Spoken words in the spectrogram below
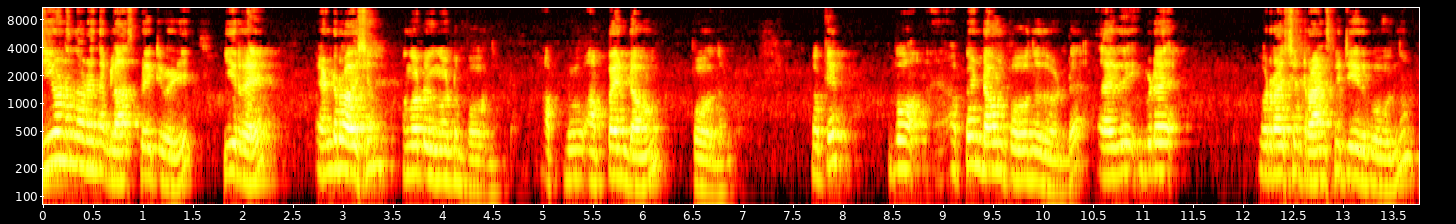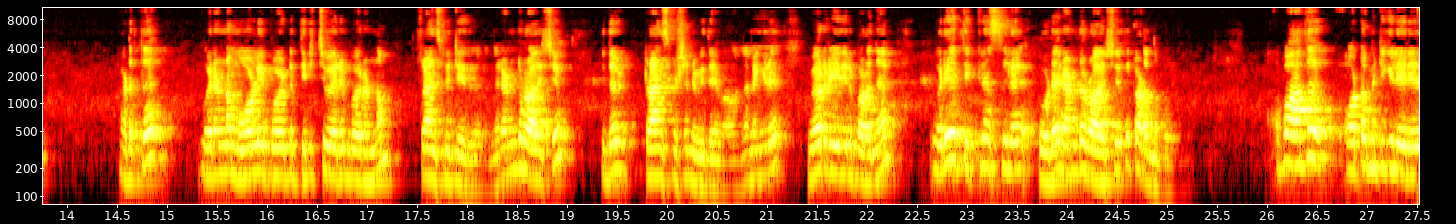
ജിയോൺ എന്ന് പറയുന്ന ഗ്ലാസ് പ്ലേറ്റ് വഴി ഈ റേ രണ്ട് പ്രാവശ്യം അങ്ങോട്ടും ഇങ്ങോട്ടും പോകുന്നുണ്ട്. അപ്പ് അപ്പ് ആൻഡ് ഡൗൺ പോകുന്നുണ്ട്. ഓക്കെ അപ്പോൾ അപ്പ് ആൻഡ് ഡൗൺ പോകുന്നത് കൊണ്ട് അതായത് ഇവിടെ ഒരു പ്രാവശ്യം ട്രാൻസ്മിറ്റ് ചെയ്ത് പോകുന്നു. അടുത്ത് ഒരെണ്ണം മുകളിൽ പോയിട്ട് തിരിച്ചു വരുമ്പോൾ ഒരെണ്ണം ട്രാൻസ്മിറ്റ് ചെയ്ത് വരുന്നു. രണ്ട് പ്രാവശ്യം ഇത് ട്രാൻസ്മിഷന് വിധേയമാകുന്നു. അല്ലെങ്കിൽ വേറെ രീതിയിൽ പറഞ്ഞാൽ ഒരേ തിക്നെസ്സിൽ കൂടെ രണ്ട് പ്രാവശ്യം ഇത് കടന്നു പോകും. അപ്പോൾ അത് ഓട്ടോമാറ്റിക്കലി ഒരു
